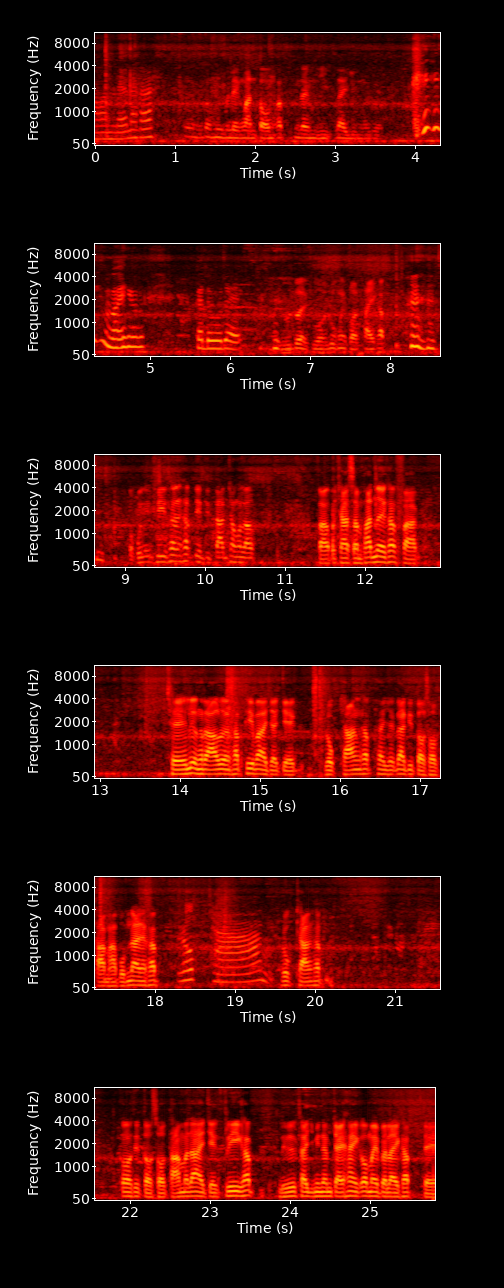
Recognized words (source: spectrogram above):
นอนแล้วนะคะต้องมีแมลงวันตอมครับไม่ได้มีไรยุงอะไรด้วยไม่ก็ดูด้วยรู้ด้วยกลัวลูกไม่ปลอดภัยครับ ขอบคุณอีกทีท่านนะครับที่ติดตามช่องของเรา ฝากประชาสัมพันธ์ด้วยครับ ฝากแชร์เรื่องราวเลยครับที่ว่าจะแจกรกช้างครับใครอยากได้ติดต่อสอบถามหาผมได้นะครับ รกช้างรกช้างครับ ก็ติดต่อสอบถามมาได้แจกฟรีครับ หรือใครจะมีน้ำใจให้ก็ไม่เป็นไรครับ แต่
